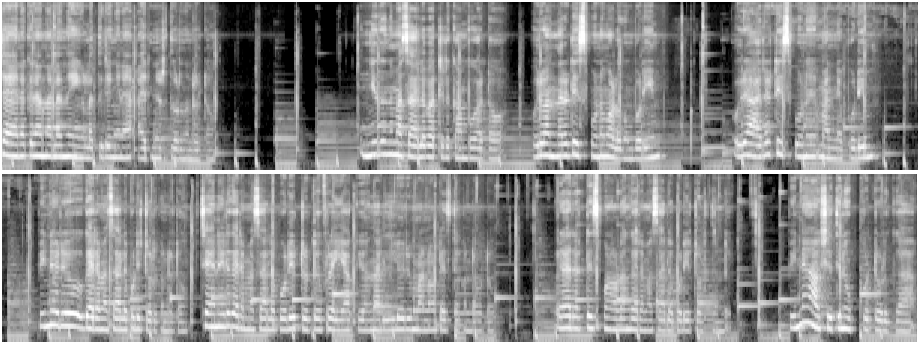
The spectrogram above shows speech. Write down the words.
ചേനക്ക് ഞാൻ നല്ല നീളത്തിൽ ഇങ്ങനെ അരിഞ്ഞെടുത്ത് കൊടുക്കുന്നുണ്ട് കേട്ടോ. ഇനി ഇതൊന്ന് മസാല പറ്റെടുക്കാൻ പോവാ കേട്ടോ ഒരു ഒന്നര ടീസ്പൂൺ മുളകും പൊടിയും ഒരു അര ടീസ്പൂണ് മഞ്ഞൾപ്പൊടിയും പിന്നെ ഒരു ഗരം മസാലപ്പൊടി ഇട്ട് കൊടുക്കണം കേട്ടോ. ചേനയിൽ ഗരം മസാലപ്പൊടി ഇട്ടിട്ട് ഫ്രൈ ആക്കിയോ നല്ലൊരു മണോ ടേസ്റ്റ് ഒക്കെ ഉണ്ടാവും കേട്ടോ. ഒരു അര ടീസ്പൂണോളം ഗരം മസാലപ്പൊടി ഇട്ട് കൊടുത്തിട്ടുണ്ട്. പിന്നെ ആവശ്യത്തിന് ഉപ്പിട്ട് കൊടുക്കുക.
